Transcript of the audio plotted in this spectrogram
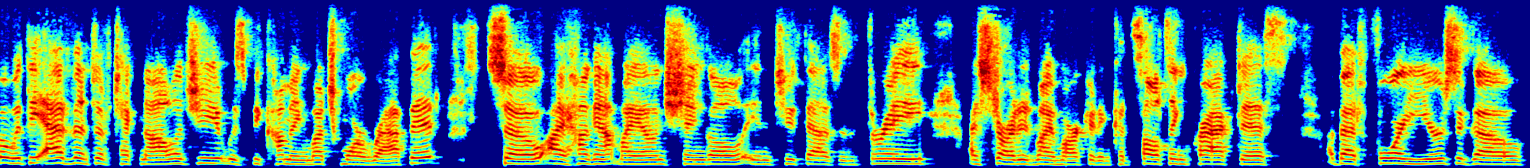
but with the advent of technology, it was becoming much more rapid. So I hung out my own shingle in 2003. I started my marketing consulting practice. About four years ago,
